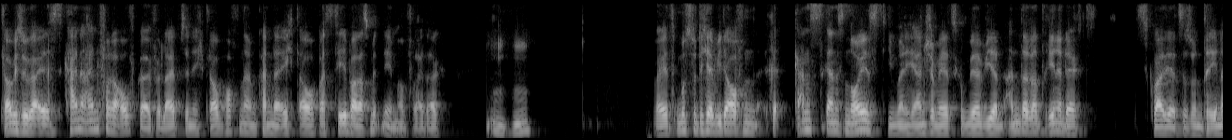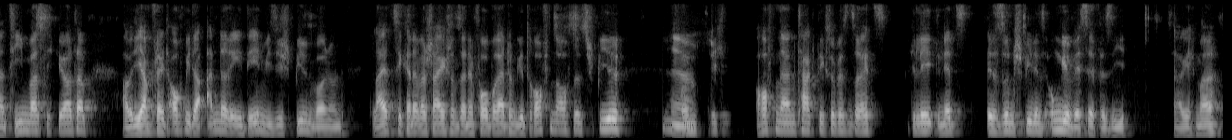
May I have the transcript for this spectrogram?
glaube ich sogar, ist keine einfache Aufgabe für Leipzig. Ich glaube, Hoffenheim kann da echt auch was Zählbares mitnehmen am Freitag. Mhm. Weil jetzt musst du dich ja wieder auf ein ganz, ganz neues Team nicht einstellen, weil jetzt kommt ja wieder ein anderer Trainer, der ist quasi jetzt so ein Trainerteam, was ich gehört habe, aber die haben vielleicht auch wieder andere Ideen, wie sie spielen wollen. Und Leipzig hat ja wahrscheinlich schon seine Vorbereitung getroffen auf das Spiel ja. und sich Hoffenheim-Taktik so ein bisschen zurechtgelegt und jetzt ist es so ein Spiel ins Ungewisse für sie, sage ich mal.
